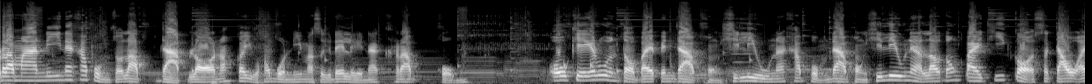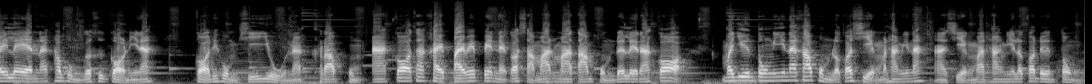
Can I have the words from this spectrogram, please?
ประมาณนี้นะครับผมสำหรับดาบล้อเนาะก็อยู่ข้างบนนี้มาซื้อได้เลยนะครับผมโอเคครับทุกคนต่อไปเป็นดาบของชิลิวนะครับผมดาบของชิลิวเนี่ยเราต้องไปที่เกาะสเกลไอแลนด์นะครับผมก็คือเกาะนี้นะ กาะที่ผมชี้อยู่นะครับ ผมอะก็ถ้าใครไปไม่เป็นเนี่ยก็สามารถมาตามผมได้เลยนะก็มายืนตรงนี้นะครับ ผมแล้วก็เฉียงมาทางนี้นะอ่าเฉียงมาทางนี้แล้วก็เดินตรงไป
